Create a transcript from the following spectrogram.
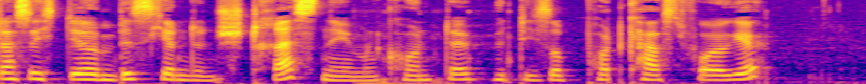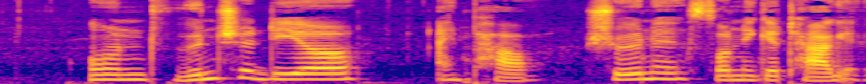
dass ich dir ein bisschen den Stress nehmen konnte mit dieser Podcast-Folge und wünsche dir ein paar schöne sonnige Tage.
